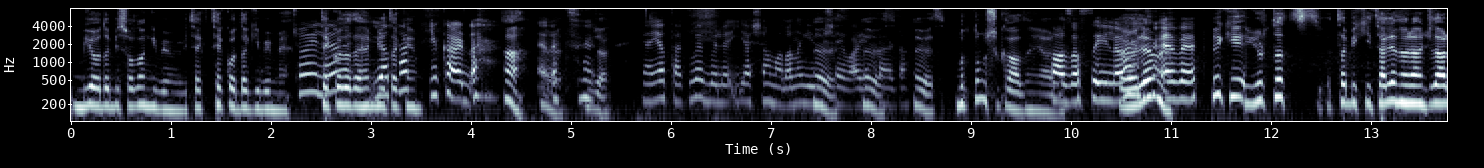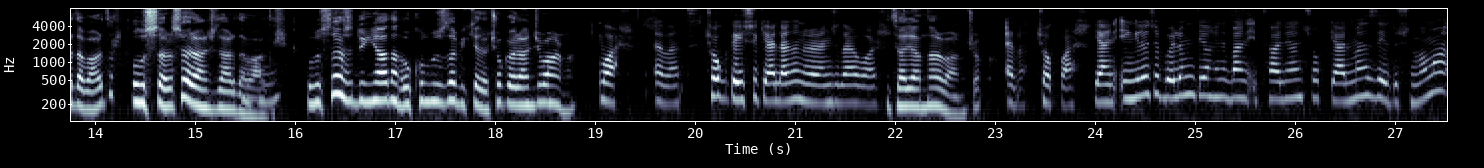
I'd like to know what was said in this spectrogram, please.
bir oda bir salon gibi mi? Bir tek tek oda gibi mi? Şöyle Tek odada hem yatak hem- yukarıda. Ha, evet. Evet. Güzel. Yani yatak ve böyle yaşam alanı gibi Evet, bir şey var evet, yukarıda. evet. Mutlu musun kaldığın yerde? Fazlasıyla. Öyle mi? evet. Peki yurtta tabii ki İtalyan öğrenciler de vardır. Uluslararası öğrenciler de vardır. Uluslararası dünyadan okulunuzda bir kere çok öğrenci var mı? Var. Evet. Çok değişik yerlerden öğrenciler var. İtalyanlar var mı çok? Evet çok var. Yani İngilizce bölüm diye hani ben İtalyan çok gelmez diye düşündüm ama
